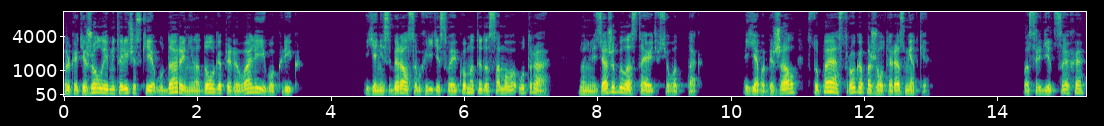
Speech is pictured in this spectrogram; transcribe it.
только тяжелые металлические удары ненадолго прерывали его крик. Я не собирался выходить из своей комнаты до самого утра, но нельзя же было оставить все вот так. Я побежал, ступая строго по желтой разметке. Посреди цеха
